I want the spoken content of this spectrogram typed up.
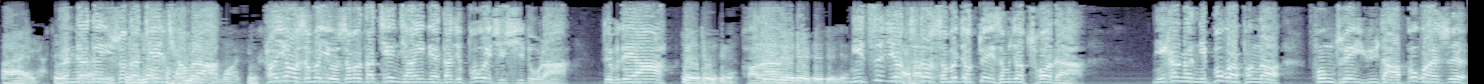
哎呀，人家那你说他坚强不啦？他要什么有什么，他坚强一点，他就不会去吸毒了。对不对呀？对对对，好了，对对对对对，你自己要知道什么叫对，什么叫错的。你看看，你不管碰到风吹雨打，不管是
